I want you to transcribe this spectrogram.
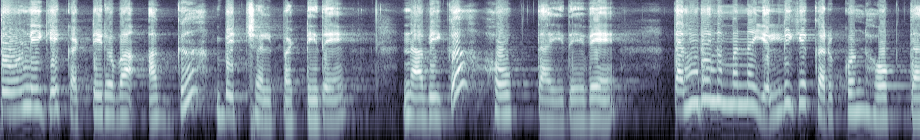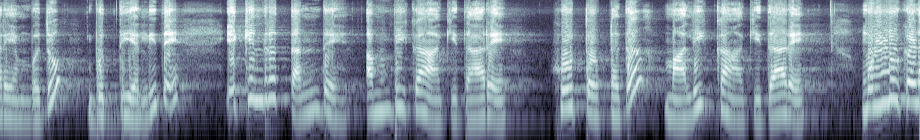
ದೋಣಿಗೆ ಕಟ್ಟಿರುವ ಹಗ್ಗ ಬಿಚ್ಚಲ್ಪಟ್ಟಿದೆ. ನಾವೀಗ ಹೋಗ್ತಾ ಇದ್ದೇವೆ. ತಂದೆ ನಮ್ಮನ್ನು ಎಲ್ಲಿಗೆ ಕರ್ಕೊಂಡು ಹೋಗ್ತಾರೆ ಎಂಬುದು ಬುದ್ಧಿಯಲ್ಲಿದೆ. ಏಕೆಂದರೆ ತಂದೆ ಅಂಬಿಗ ಆಗಿದ್ದಾರೆ, ಹೂತೋಟದ ಮಾಲೀಕ ಆಗಿದ್ದಾರೆ. ಮುಳ್ಳುಗಳ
